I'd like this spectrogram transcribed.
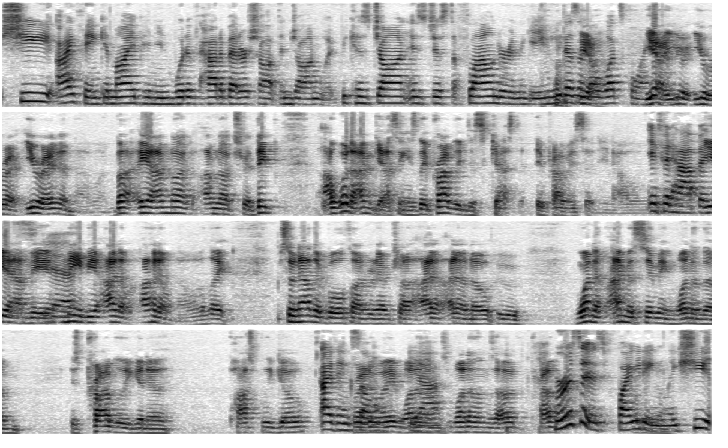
she, I think, in my opinion, would have had a better shot than John would because John is just a flounder in the game. He doesn't Yeah. know what's going. Yeah, on. you're you're right. You're right in that one. But yeah, I'm not. I'm not sure. They, uh, what I'm guessing is they probably discussed it. They probably said, you know, If it happens, Yeah, maybe, yeah. maybe I don't. I don't know. Like, so now they're both on redemption. I I don't know who. One, I'm assuming one of them is probably gonna possibly go I think right so. away. One yeah. of them's one of them's out. Prob- Marissa is fighting, like she is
